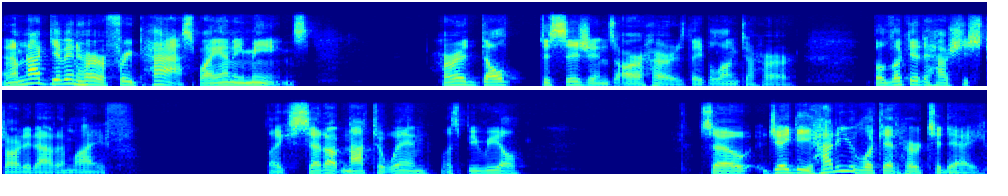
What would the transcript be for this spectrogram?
and I'm not giving her a free pass by any means. Her adult decisions are hers, they belong to her. But look at how she started out in life. Like set up not to win, let's be real. So, JD, how do you look at her today?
